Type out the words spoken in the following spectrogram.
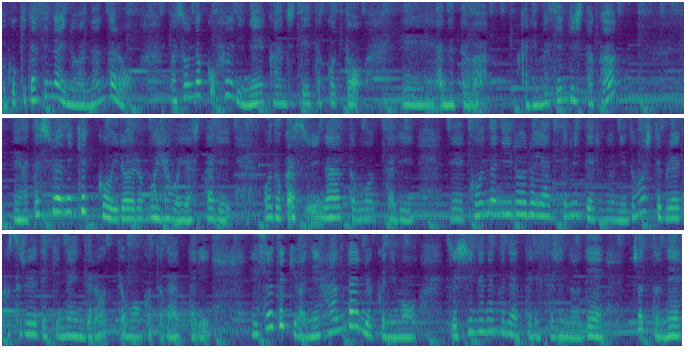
動き出せないのは何だろう、まあ、そんな風にね感じていたこと、えー、あなたはありませんでしたか？え私はね結構いろいろモヤモヤしたりもどかしいなと思ったり、え、こんなにいろいろやってみてるのにどうしてブレイクスルーできないんだろうって思うことがあったり、え、そういう時はね判断力にも自信がなくなったりするのでちょっとね、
